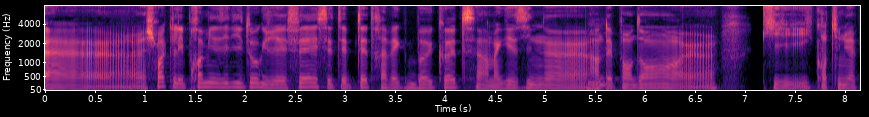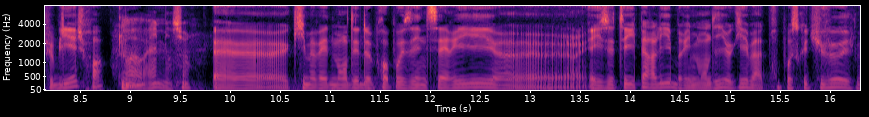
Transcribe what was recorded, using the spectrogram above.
Euh, je crois que les premiers éditos que j'ai fait, c'était peut-être avec Boycott, un magazine euh, Mhm. indépendant euh, qui continue à publier, je crois, Ouais, ouais, bien sûr. qui m'avait demandé de proposer une série et ils étaient hyper libres. Ils m'ont dit, ok, bah propose ce que tu veux. Je,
